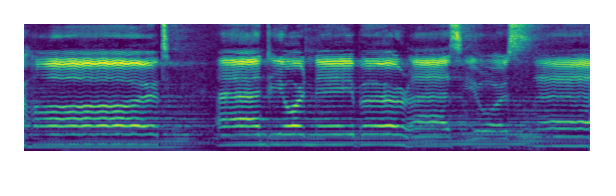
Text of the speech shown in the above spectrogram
heart and your neighbor as yourself.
